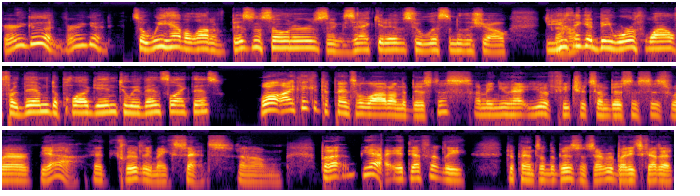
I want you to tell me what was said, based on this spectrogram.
Very good, very good. So we have a lot of business owners and executives who listen to the show. Do you uh-huh. think it'd be worthwhile for them to plug into events like this? Well, I think it depends a lot on the business. I mean, you have you have featured some businesses where, yeah, it clearly makes sense. Um, but uh, yeah, it definitely depends on the business. Everybody's got to,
